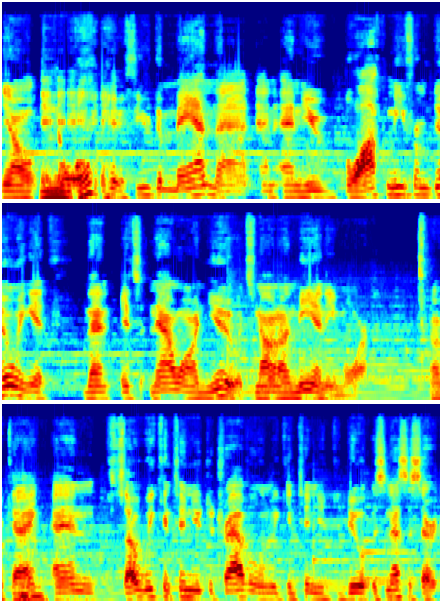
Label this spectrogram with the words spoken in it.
you know, no. if you demand that and, and you block me from doing it, then it's now on you. It's not on me anymore. Okay. Mm-hmm. And so we continued to travel and we continued to do what was necessary.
